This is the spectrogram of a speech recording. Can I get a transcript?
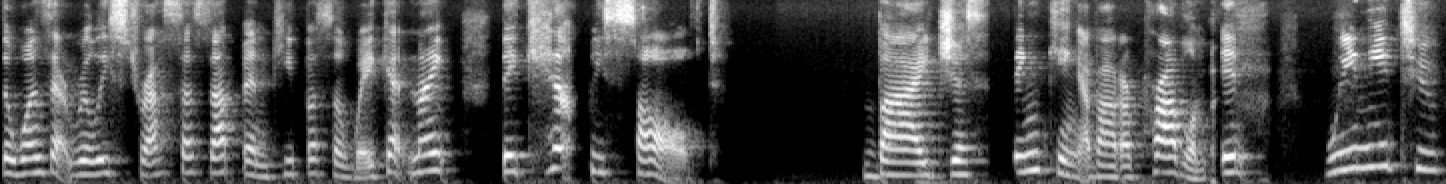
the ones that really stress us up and keep us awake at night, they can't be solved by just thinking about our problem. It we need to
